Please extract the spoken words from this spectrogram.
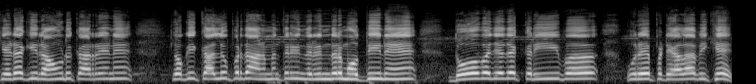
ਜਿਹੜਾ ਕਿ ਰਾਉਂਡ ਕਰ ਰਹੇ ਨੇ, ਕਿਉਂਕਿ ਕੱਲ੍ਹ ਨੂੰ ਪ੍ਰਧਾਨ ਮੰਤਰੀ ਨਰਿੰਦਰ ਮੋਦੀ ਨੇ 2 ਵਜੇ ਦੇ ਕਰੀਬ ਉਰੇ ਪਟਿਆਲਾ ਵਿਖੇ,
